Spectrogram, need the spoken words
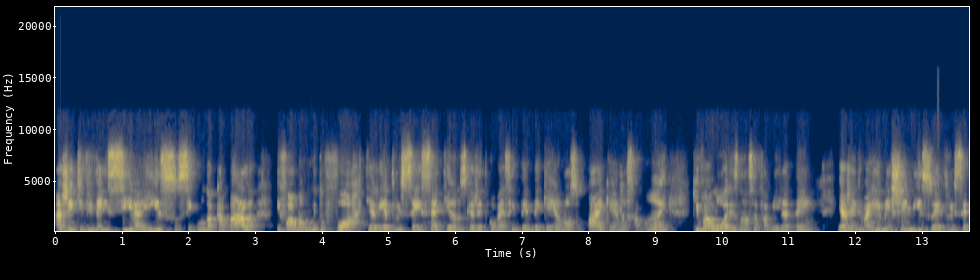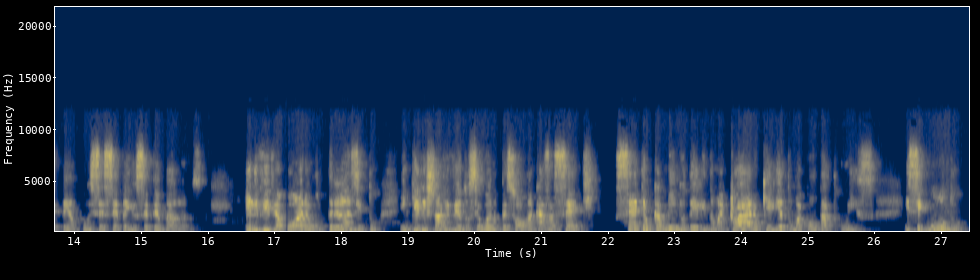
A gente vivencia isso, segundo a Cabala, de forma muito forte, ali entre os seis, sete anos, que a gente começa a entender quem é o nosso pai, quem é a nossa mãe, que valores nossa família tem, e a gente vai remexendo isso entre os, 70, os 60 e os 70 anos. Ele vive agora um trânsito em que ele está vivendo o seu ano pessoal na casa 7. 7 é o caminho dele, então é claro que ele ia tomar contato com isso. E segundo,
